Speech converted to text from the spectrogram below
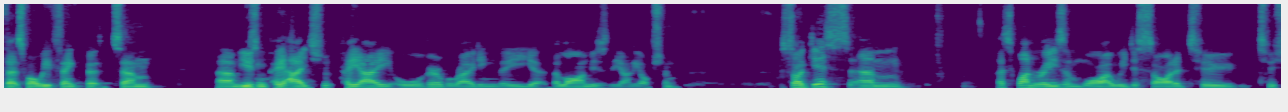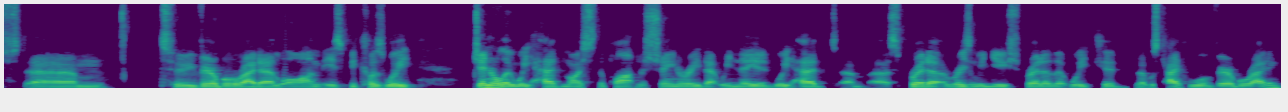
that's why we think that um, using pH, PA, or variable rating, the uh, the lime is the only option. So I guess um, that's one reason why we decided to to um, to variable rate our lime is because we generally we had most of the plant machinery that we needed. We had um, a spreader, a reasonably new spreader that we could that was capable of variable rating.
